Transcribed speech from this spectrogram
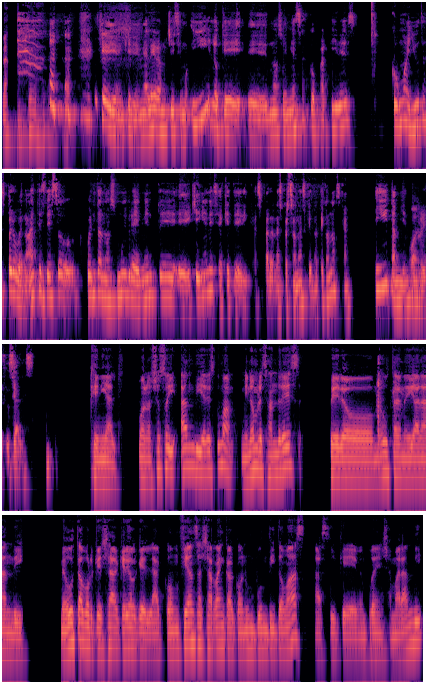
qué bien, qué bien, me alegra muchísimo. Y lo que eh, nos venías a compartir es cómo ayudas, pero bueno, antes de eso, cuéntanos muy brevemente eh, quién eres y a qué te dedicas para las personas que no te conozcan y también tus redes sociales. Genial. Bueno, yo soy Andy Erezuma, mi nombre es Andrés, pero me gusta que me digan Andy. Me gusta porque ya creo que la confianza ya arranca con un puntito más, así que me pueden llamar Andy.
